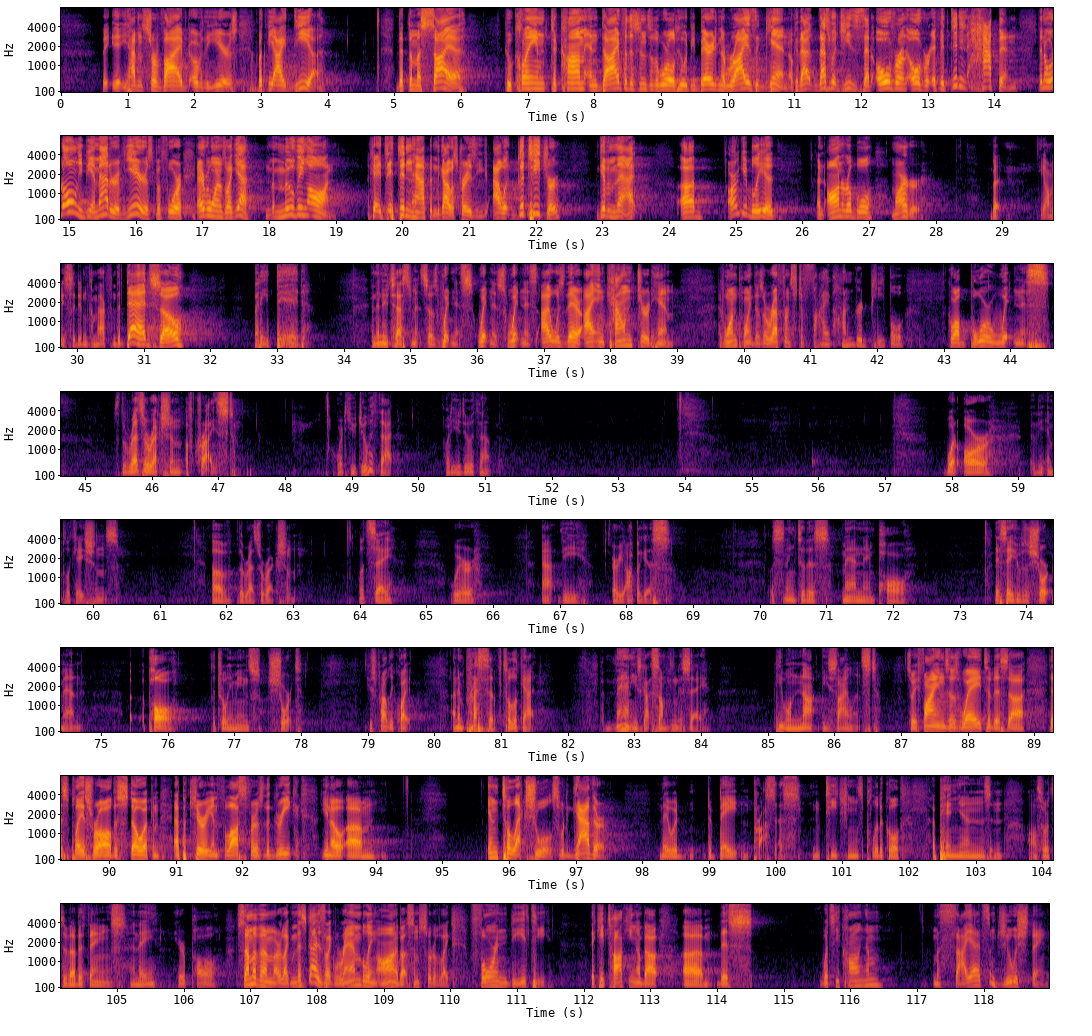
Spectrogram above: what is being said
that you haven't survived over the years, but the idea that the Messiah who claimed to come and die for the sins of the world, who would be buried and rise again. Okay, that, that's what Jesus said over and over. If it didn't happen, then it would only be a matter of years before everyone was like, yeah, moving on. Okay, it, it didn't happen. The guy was crazy. Good teacher, give him that. Uh, arguably a an honorable martyr. But he obviously didn't come back from the dead, so, but he did. And the New Testament says, Witness, witness, witness. I was there. I encountered him. At one point, there's a reference to 500 people who all bore witness to the resurrection of Christ. What do you do with that? What do you do with that? what are the implications of the resurrection? Let's say we're at the Areopagus, listening to this man named Paul. They say he was a short man. Paul literally means short. He was probably quite unimpressive to look at. But man, he's got something to say. He will not be silenced. So he finds his way to this, uh, this place where all the Stoic and Epicurean philosophers, the Greek, you know, um, intellectuals would gather. They would debate and process new teachings, political opinions, and all sorts of other things. And they hear Paul. Some of them are like, this guy's like rambling on about some sort of like foreign deity. They keep talking about um, this, what's he calling him? Messiah. It's some Jewish thing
